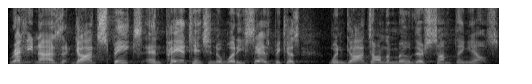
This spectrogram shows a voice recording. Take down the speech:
Recognize that God speaks and pay attention to what he says because when God's on the move, there's something else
